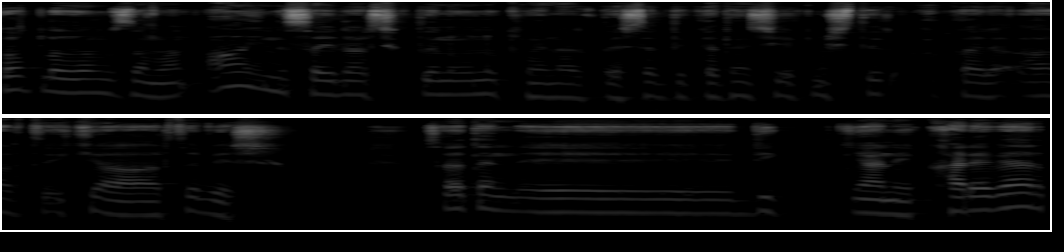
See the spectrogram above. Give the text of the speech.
Topladığımız zaman aynı sayılar çıktığını unutmayın arkadaşlar. Dikkatini çekmiştir. A kare artı 2A artı 1. Zaten eee, dik yani kare ver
